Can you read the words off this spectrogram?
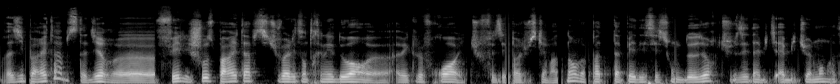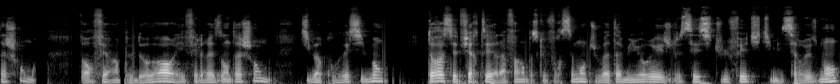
vas-y par étapes, c'est-à-dire euh, fais les choses par étapes. Si tu vas aller t'entraîner dehors euh, avec le froid et que tu faisais pas jusqu'à maintenant, va pas te taper des sessions de deux heures que tu faisais habituellement dans ta chambre. Va en faire un peu dehors et fais le reste dans ta chambre. Tu vas progressivement. Tu auras cette fierté à la fin parce que forcément tu vas t'améliorer. Je le sais, si tu le fais, tu t'y mets sérieusement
